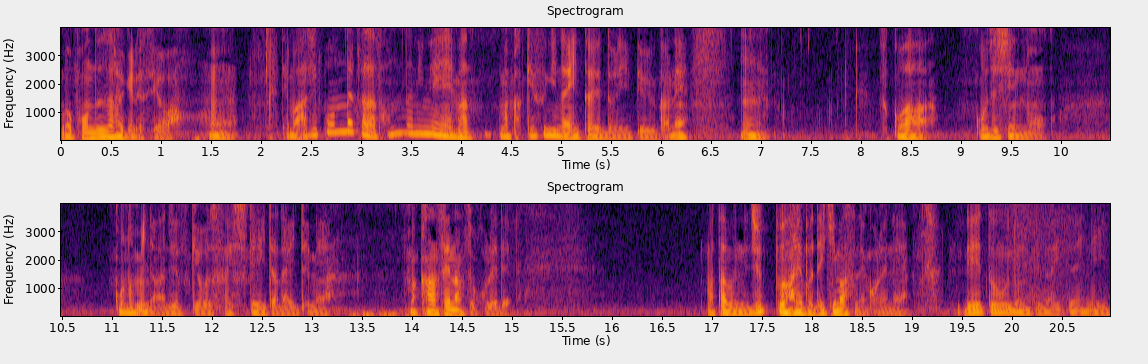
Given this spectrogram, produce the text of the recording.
まあ、ポン酢だらけですよ。うん。でも味ポンだからそんなにね、まあ、まあ、かけすぎない程度にというかね。うん。そこはご自身の好みの味付けをしていただいてね。まあ完成なんですよこれで。まあ多分ね10分あればできますねこれね。冷凍うどんって大体ね1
